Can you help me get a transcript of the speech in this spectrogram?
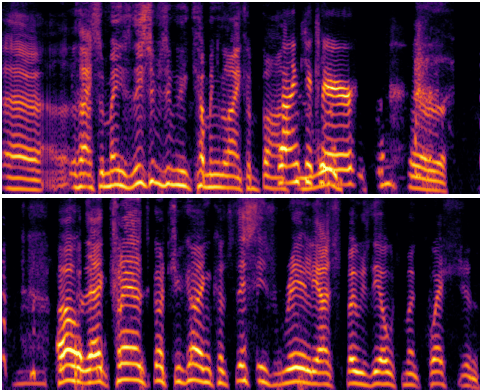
uh, that's amazing. This is becoming like a bar. Thank you, Claire. oh, that Claire's got you going because this is really, I suppose, the ultimate question:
